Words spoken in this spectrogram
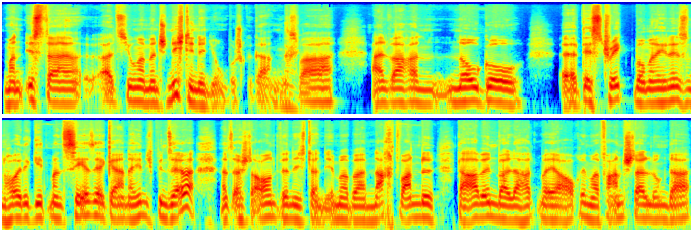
man ist da als junger Mensch nicht in den Jungbusch gegangen. Das war einfach ein No-Go. Äh, District, wo man hin ist. Und heute geht man sehr, sehr gerne hin. Ich bin selber ganz erstaunt, wenn ich dann immer beim Nachtwandel da bin, weil da hat man ja auch immer Veranstaltungen da,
